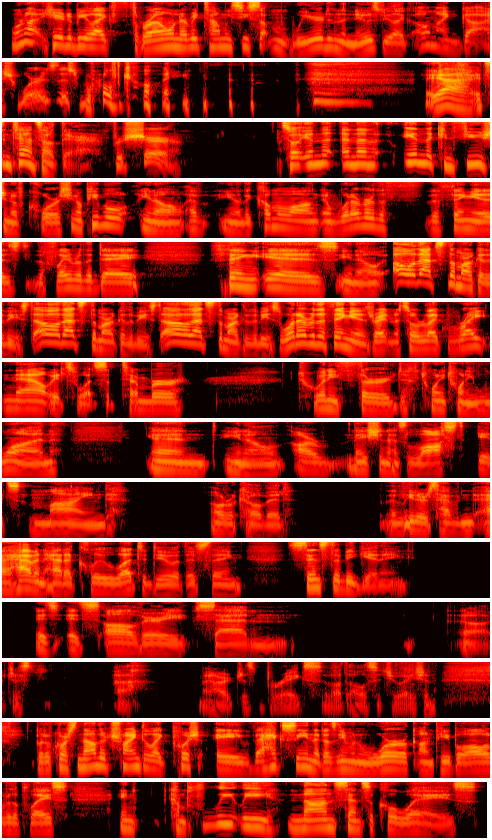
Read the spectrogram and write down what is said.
We're not here to be like thrown every time we see something weird in the news, be like, oh my gosh, where is this world going? yeah, it's intense out there for sure. So in the and then in the confusion, of course, you know, people, you know, have you know, they come along and whatever the th- the thing is, the flavor of the day thing is, you know, oh, that's the mark of the beast. Oh, that's the mark of the beast. Oh, that's the mark of the beast. Whatever the thing is, right? And so like right now it's what September 23rd, 2021 and you know, our nation has lost its mind over COVID the leaders haven't haven't had a clue what to do with this thing since the beginning. It's it's all very sad and oh, just uh, my heart just breaks about the whole situation. But of course, now they're trying to like push a vaccine that doesn't even work on people all over the place in completely nonsensical ways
